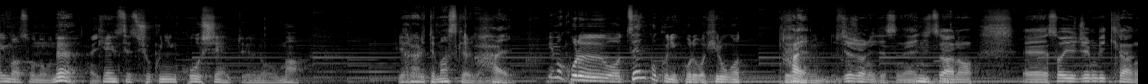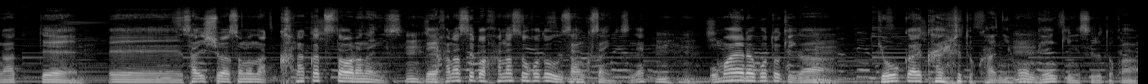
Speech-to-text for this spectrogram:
今そのね、はい。建設職人甲子園というのをまあやられてますけれども、はい。今これは全国にこれは広がっていはいるんですか、徐々にですね、実はあの、えーそういう準備期間があって、えー最初はそのなかなか伝わらないんです、うん。で話せば話すほどうさんくさいんですね、お前らごときが業界変えるとか日本を元気にするとか、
